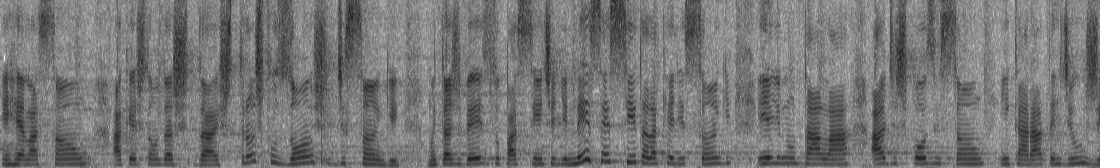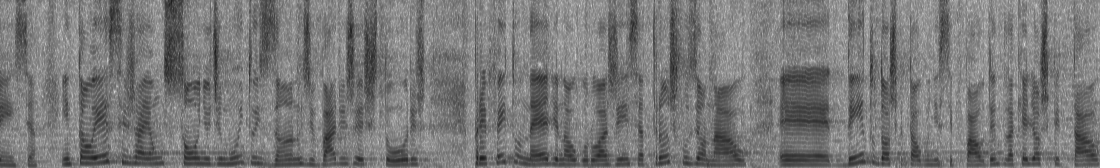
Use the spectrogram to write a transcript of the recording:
em relação à questão das, das transfusões de sangue. Muitas vezes o paciente ele necessita daquele sangue e ele não está lá à disposição em caráter de urgência. Então esse já é um sonho de muitos anos de vários gestores prefeito Nelly inaugurou a agência transfusional é, dentro do hospital municipal, dentro daquele hospital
